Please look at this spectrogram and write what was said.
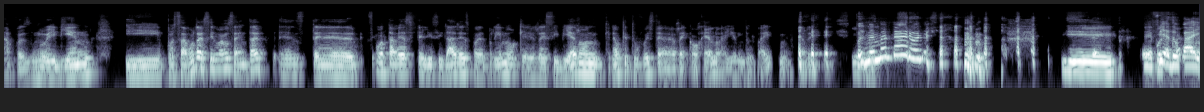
Ah, pues muy bien. Y pues ahora sí vamos a entrar. Este, otra vez felicidades por el premio que recibieron. Creo que tú fuiste a recogerlo ahí en Dubái. pues me mandaron. y me fui a pues, Dubái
